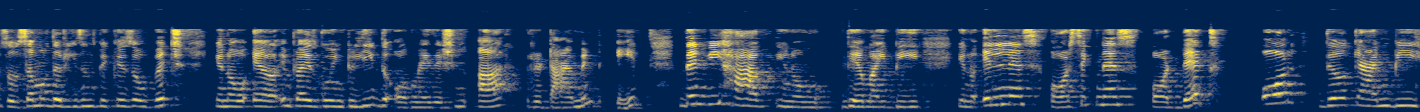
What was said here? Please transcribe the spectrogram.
So some of the reasons because of which, you know, uh, employee is going to leave the organization are retirement, A. Then we have, you know, there might be, you know, illness or sickness or death or there can be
